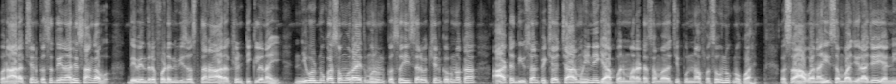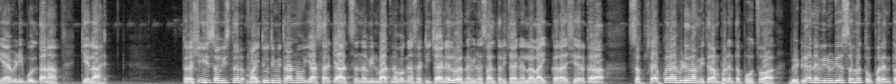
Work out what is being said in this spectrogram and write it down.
पण आरक्षण कसं देणार हे सांगावं? देवेंद्र फडणवीस असताना आरक्षण टिकलं नाही. निवडणुका समोर आहेत म्हणून कसंही सर्वेक्षण करू नका. आठ दिवसांपेक्षा चार महिने घ्या पण मराठा समाजाची पुन्हा फसवणूक नको आहे असं आव्हानही संभाजीराजे यांनी यावेळी बोलताना केलं आहे. तर अशी ही सविस्तर माहिती होती मित्रांनो. यासारख्याच नवीन बातम्या बघण्यासाठी चॅनेलवर नवीन असाल तर चॅनलला लाईक करा शेअर करा. सबस्क्राईब करा व्हिडिओला मित्रांपर्यंत पोहोचवा. भेटूया नवीन व्हिडिओसह तोपर्यंत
